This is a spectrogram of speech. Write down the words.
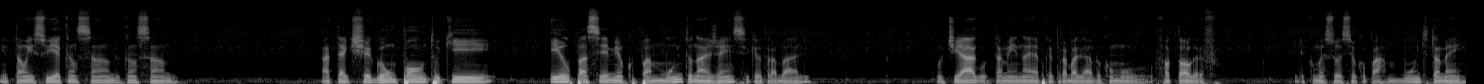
Então, isso ia cansando, cansando. Até que chegou um ponto que eu passei a me ocupar muito na agência que eu trabalho. O Tiago também, na época, trabalhava como fotógrafo. Ele começou a se ocupar muito também.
